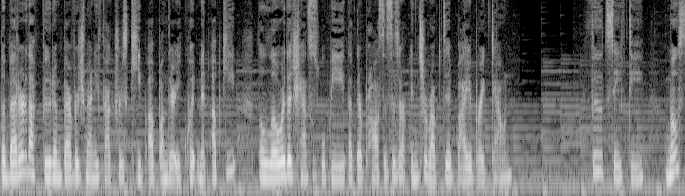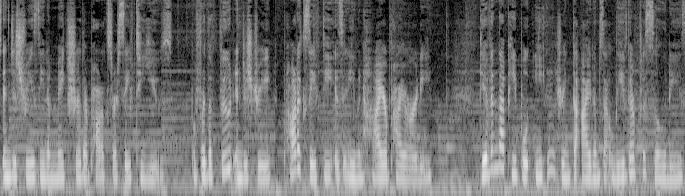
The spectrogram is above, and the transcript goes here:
The better that food and beverage manufacturers keep up on their equipment upkeep, the lower the chances will be that their processes are interrupted by a breakdown. Food safety. Most industries need to make sure their products are safe to use, but for the food industry, product safety is an even higher priority. Given that people eat and drink the items that leave their facilities,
